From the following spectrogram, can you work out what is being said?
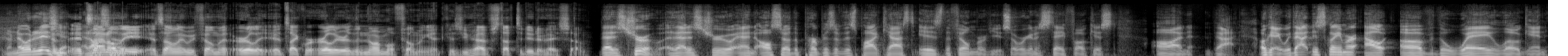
we don't know what it is yet. It's and not also, only it's only we film it early. It's like we're earlier than normal filming it because you have stuff to do today. So that is true. That is true. And also the purpose of this podcast is the film review. So we're going to stay focused on that. Okay, with that disclaimer out of the way, Logan,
